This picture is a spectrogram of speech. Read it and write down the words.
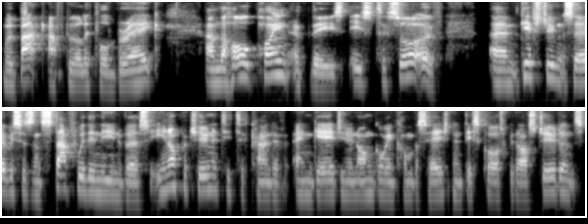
we're back after a little break. And the whole point of these is to sort of um, give student services and staff within the university an opportunity to kind of engage in an ongoing conversation and discourse with our students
